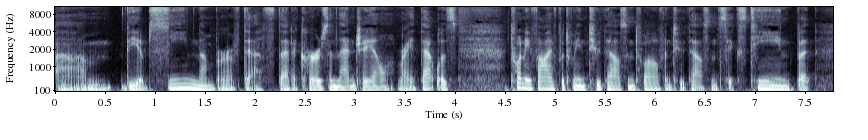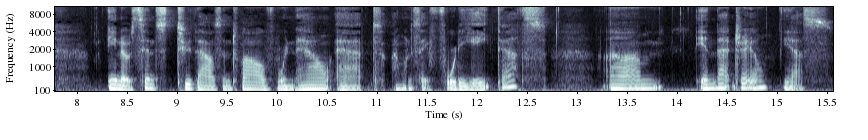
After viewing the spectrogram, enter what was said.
um, the obscene number of deaths that occurs in that jail, right? That was 25 between 2012 and 2016. But you know, since 2012, we're now at, I want to say 48 deaths um, in that jail. Yes.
